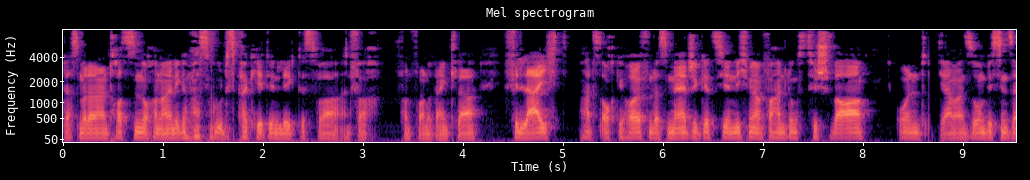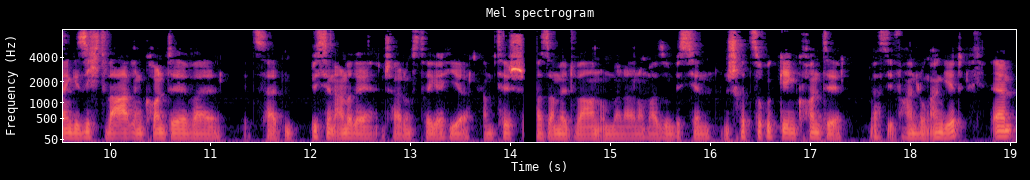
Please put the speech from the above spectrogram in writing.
dass man dann trotzdem noch ein einigermaßen gutes Paket hinlegt, das war einfach von vornherein klar. Vielleicht hat es auch geholfen, dass Magic jetzt hier nicht mehr am Verhandlungstisch war und ja, man so ein bisschen sein Gesicht wahren konnte, weil jetzt halt ein bisschen andere Entscheidungsträger hier am Tisch versammelt waren und man da nochmal so ein bisschen einen Schritt zurückgehen konnte, was die Verhandlung angeht. Ähm,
